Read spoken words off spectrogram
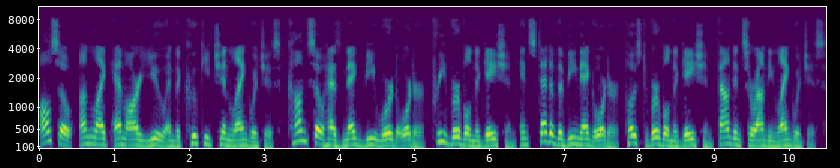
Also, unlike MRU and the Kuki Chin languages, Kongso has neg-v word order, pre-verbal negation, instead of the v-neg order, post-verbal negation found in surrounding languages.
